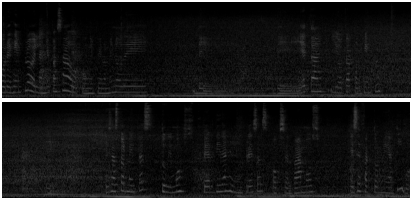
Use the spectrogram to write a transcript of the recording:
por ejemplo, el año pasado con el fenómeno de, de, ETA y otra, por ejemplo, eh, esas tormentas tuvimos pérdidas en las empresas, observamos ese factor negativo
